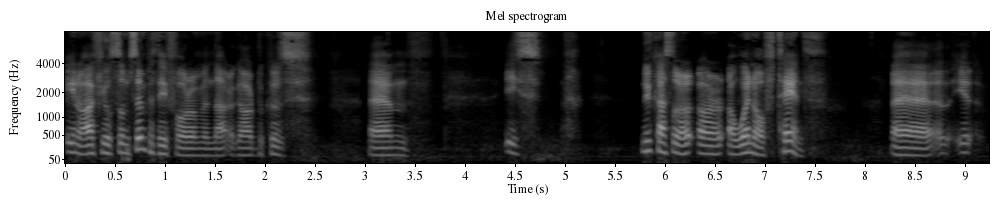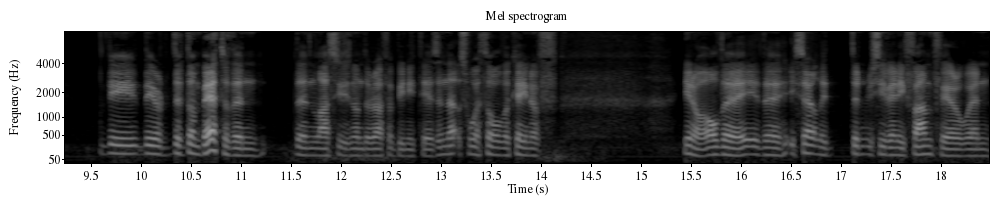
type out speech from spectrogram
you know I feel some sympathy for him in that regard because um, he's Newcastle are, are a win off tenth. Uh, they they they've done better than than last season under Rafa Benitez, and that's with all the kind of you know, all the, the he certainly didn't receive any fanfare when,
